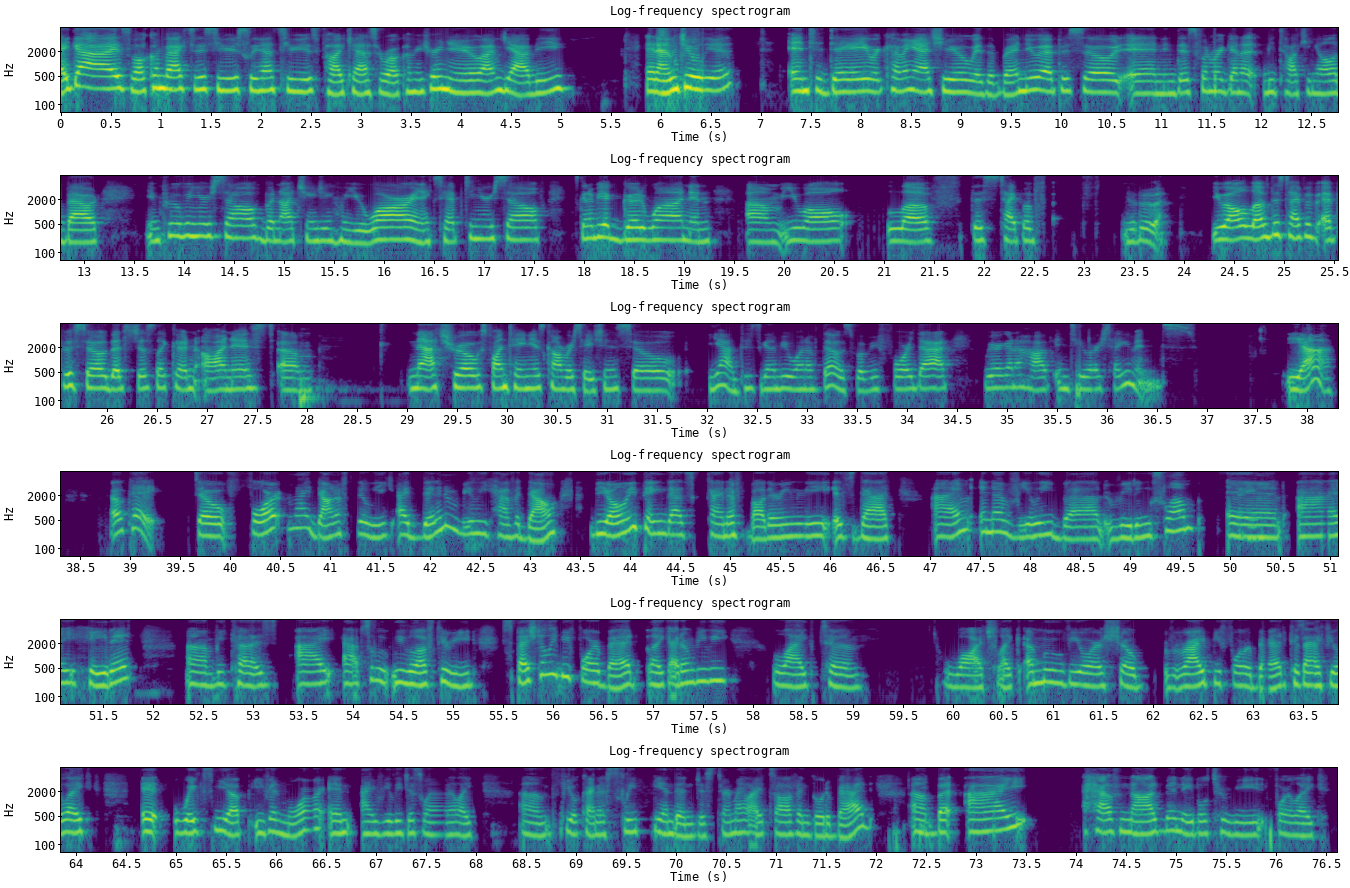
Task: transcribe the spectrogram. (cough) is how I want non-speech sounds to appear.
Hi, guys. Welcome back to the Seriously Not Serious podcast, or welcome if you're new. I'm Gabby. And I'm Juliet. And today we're coming at you with a brand new episode. And in this one, we're going to be talking all about improving yourself, but not changing who you are and accepting yourself. It's going to be a good one. And um, you all love this type of. You all love this type of episode that's just like an honest, um, natural, spontaneous conversations. So, yeah, this is going to be one of those. But before that, we are going to hop into our segments. Yeah. Okay. So for my down of the week, I didn't really have a down. The only thing that's kind of bothering me is that I'm in a really bad reading slump and I hate it um, because I absolutely love to read, especially before bed. Like, I don't really like to watch like a movie or a show right before bed because I feel like it wakes me up even more and I really just want to like um, feel kind of sleepy and then just turn my lights off and go to bed. Um, but I have not been able to read for like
